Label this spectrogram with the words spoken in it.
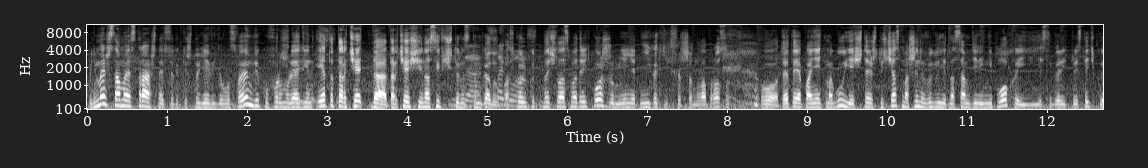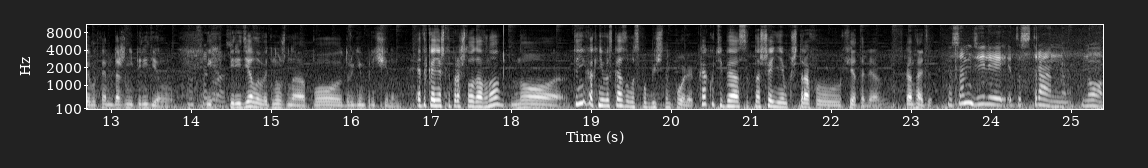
Понимаешь, самое страшное все-таки, что я видел на своем веку в Формуле 1, это торчать, да, торчащие носы в 2014 да, году. Согласна. Поскольку ты начала смотреть позже, у меня нет никаких совершенно вопросов. Вот, это я понять могу. Я считаю, что сейчас машины выглядят на самом деле неплохо, и если говорить про эстетику, я бы, наверное, даже не переделывал. Ну, Их переделывать нужно по другим причинам. Это, конечно, прошло давно, но ты никак не высказывал высказывалась в публичном поле. Как у тебя с отношением к штрафу Феттеля в Канаде? На самом деле это странно, но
